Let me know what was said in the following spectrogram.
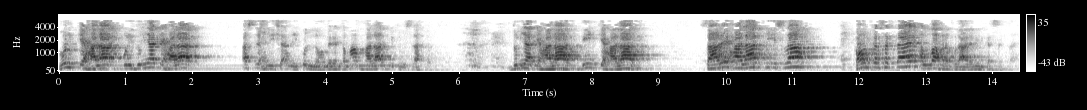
ملک کے حالات، پوری دنیا کے حالات۔ اصل نشانی کل لو میرے تمام حالات کی تم اصلاح کرو۔ دنیا کے حالات، دین کے حالات، سارے حالات کی اصلاح کون کر سکتا ہے؟ اللہ رب العالمین کر سکتا ہے۔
